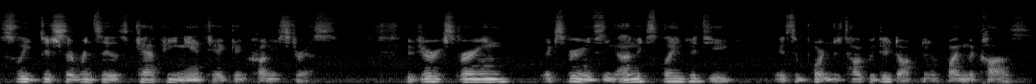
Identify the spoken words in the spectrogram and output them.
sleep disturbances, caffeine intake, and chronic stress. If you're experiencing unexplained fatigue, it's important to talk with your doctor to find the cause.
